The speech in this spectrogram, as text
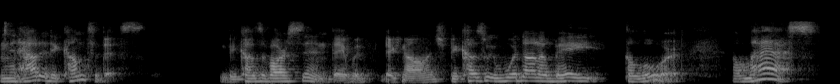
And how did it come to this? Because of our sin, they would acknowledge, because we would not obey the Lord. Alas,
